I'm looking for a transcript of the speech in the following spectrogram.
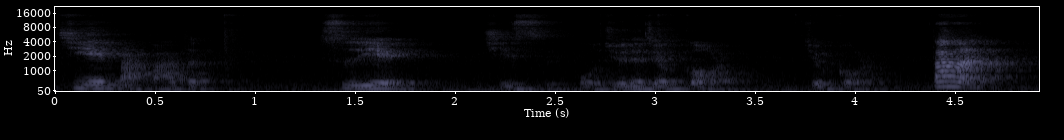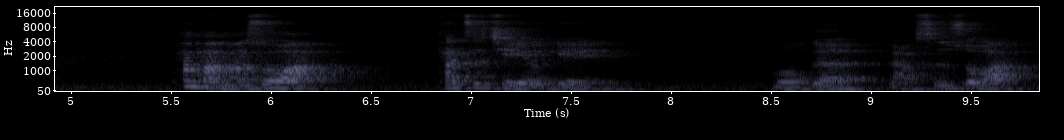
接爸爸的事业，其实我觉得就够了，就够了。当然，他妈妈说啊，他之前有给某个老师说啊，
